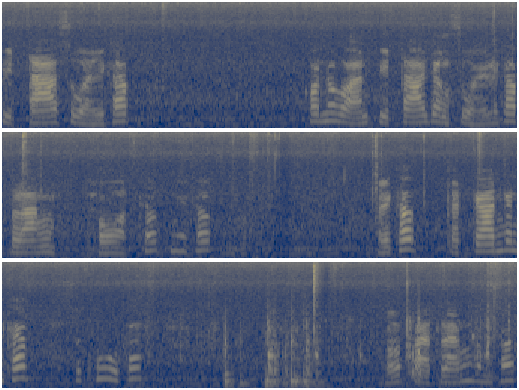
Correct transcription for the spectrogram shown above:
ปิดตาสวยครับก้อนน้ำหวานปิดตาอย่างสวยเลยครับรังถอดครับนี่ครับไปครับจัดการกันครับ สักครู่ครับ ขอปาดรังกันครับ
